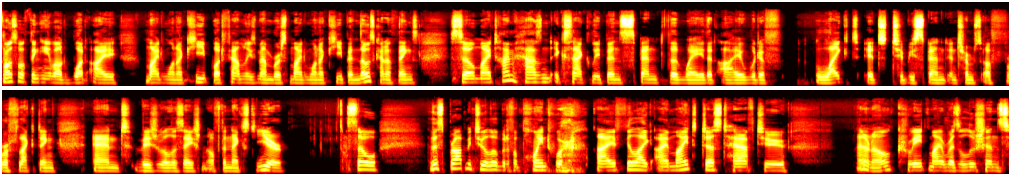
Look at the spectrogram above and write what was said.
Also, thinking about what I might want to keep, what families members might want to keep, and those kind of things. So, my time hasn't exactly been spent the way that I would have liked it to be spent in terms of reflecting and visualization of the next year. So, this brought me to a little bit of a point where I feel like I might just have to, I don't know, create my resolutions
